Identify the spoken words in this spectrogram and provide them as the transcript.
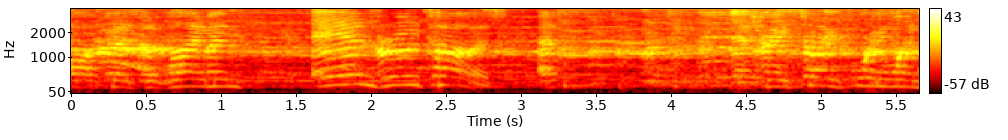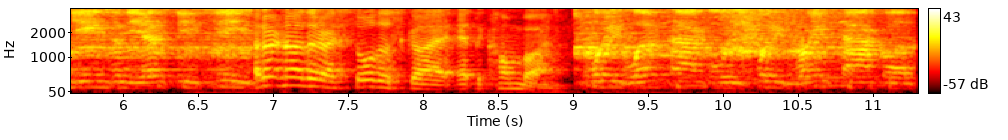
offensive lineman, Andrew Thomas. Yeah, Trey starting 41 games in the SEC. I don't know that I saw this guy at the combine. played left tackle, he's played right tackle.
